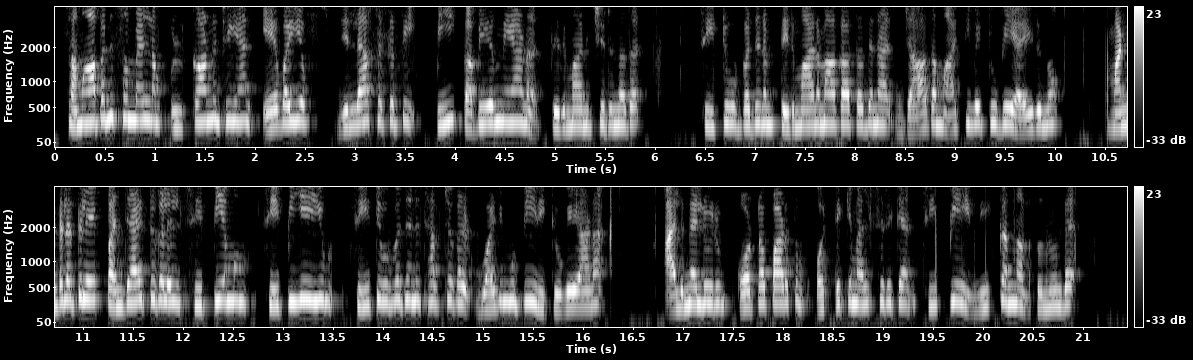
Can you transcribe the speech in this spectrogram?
സമാപന സമ്മേളനം ഉദ്ഘാടനം ചെയ്യാൻ എ വൈ എഫ് ജില്ലാ സെക്രട്ടറി പി കബീറിനെയാണ് തീരുമാനിച്ചിരുന്നത്. സീറ്റ് വിഭജനം തീരുമാനമാകാത്തതിനാൽ ജാഥ മാറ്റിവെക്കുകയായിരുന്നു. മണ്ഡലത്തിലെ പഞ്ചായത്തുകളിൽ സി പി എമ്മും സി പി ഐയും സീറ്റ് വിഭജന ചർച്ചകൾ വഴിമുട്ടിയിരിക്കുകയാണ്. അലനല്ലൂരും കോട്ടപ്പാടത്തും ഒറ്റയ്ക്ക് മത്സരിക്കാൻ സി പി ഐ നീക്കം നടത്തുന്നുണ്ട്.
